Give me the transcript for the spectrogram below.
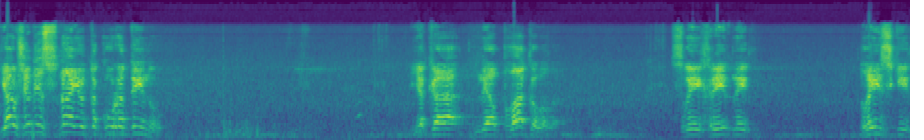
Я вже не знаю таку родину, яка не оплакувала своїх рідних, близьких,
